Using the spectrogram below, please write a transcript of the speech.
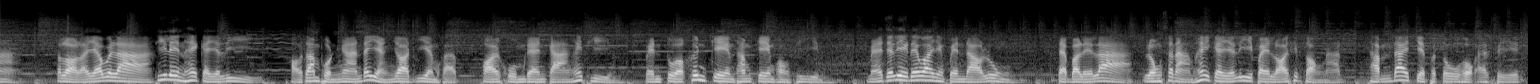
2015 ตลอดระยะเวลาที่เล่นให้ไกอาลีเขาทำผลงานได้อย่างยอดเยี่ยมครับ คอยคุมแดนกลางให้ทีม เป็นตัวขึ้นเกมทำเกมของทีม แม้จะเรียกได้ว่ายังเป็นดาวรุ่ง แต่บาเลล่าลงสนามให้ไกอาลีไป 112 นัดทำได้ 7 ประตู 6 แอสซิสต์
